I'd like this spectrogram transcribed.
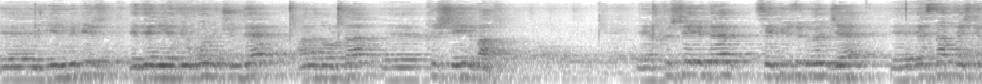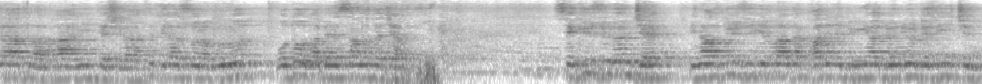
e, 21 medeniyetin 13'ünde Anadolu'da e, Kırşehir var. E, Kırşehir'de 800 yıl önce e, esnaf teşkilatı var, ahi teşkilatı. Biraz sonra bunu oda oda ben size anlatacağım. 800 yıl önce 1600'lü yıllarda Kalile dünya dönüyor dediği için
